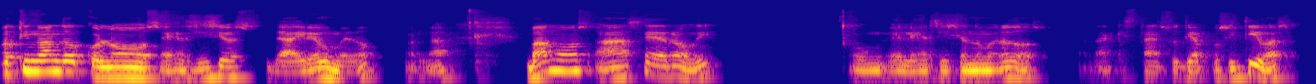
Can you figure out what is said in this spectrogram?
Continuando con los ejercicios de aire húmedo. Vamos a hacer hoy el ejercicio número 2, ¿verdad? que está en sus diapositivas,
